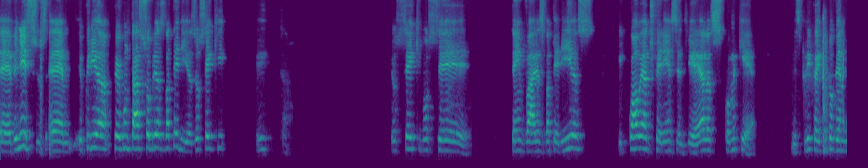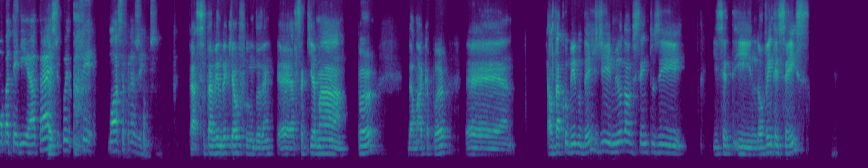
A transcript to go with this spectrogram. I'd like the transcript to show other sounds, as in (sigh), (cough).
É, Vinícius, é, eu queria perguntar sobre as baterias. Eu sei que... Eita! Eu sei que você tem várias baterias, e qual é a diferença entre elas, como é que é? Me explica aí, que eu estou vendo uma bateria atrás, depois você mostra para a gente. Tá, você está vendo aqui ao fundo, né? É, essa aqui é uma Pearl, da marca Pearl. É, ela está comigo desde 1996.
